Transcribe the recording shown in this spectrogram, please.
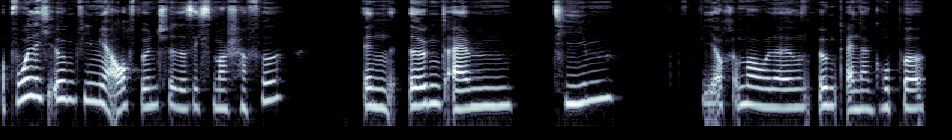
Obwohl ich irgendwie mir auch wünsche, dass ich es mal schaffe, in irgendeinem Team, wie auch immer, oder in irgendeiner Gruppe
